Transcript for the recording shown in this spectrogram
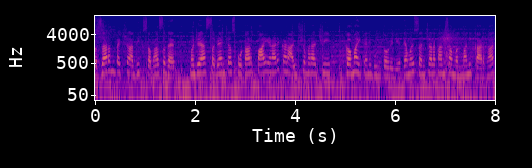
हजारांपेक्षा अधिक सभासद आहेत. म्हणजे या सगळ्यांच्या स्फोटावर पाय येणारे कारण आयुष्यभराची कमाई त्यांनी गुंतवलेली आहे. त्यामुळे संचालकांचा मनमानी कारभार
